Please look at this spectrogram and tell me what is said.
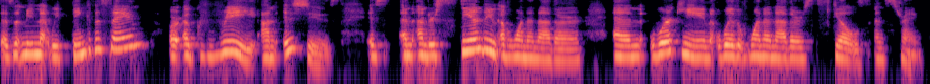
Doesn't mean that we think the same or agree on issues. It's an understanding of one another and working with one another's skills and strengths.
